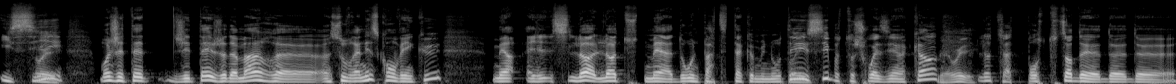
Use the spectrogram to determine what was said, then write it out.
ici. Oui. Moi, j'étais, j'étais, je demeure euh, un souverainiste convaincu. Mais euh, là, là, tu te mets à dos une partie de ta communauté Oui. ici parce que tu as choisi un camp. Ben oui. Là, ça te pose toutes sortes de, de, de,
